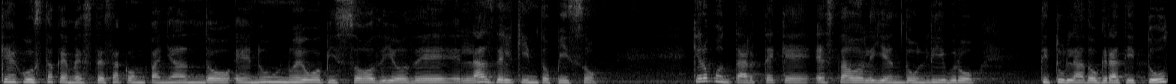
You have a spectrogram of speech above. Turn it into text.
Qué gusto que me estés acompañando en un nuevo episodio de Las del Quinto Piso. Quiero contarte que he estado leyendo un libro titulado Gratitud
